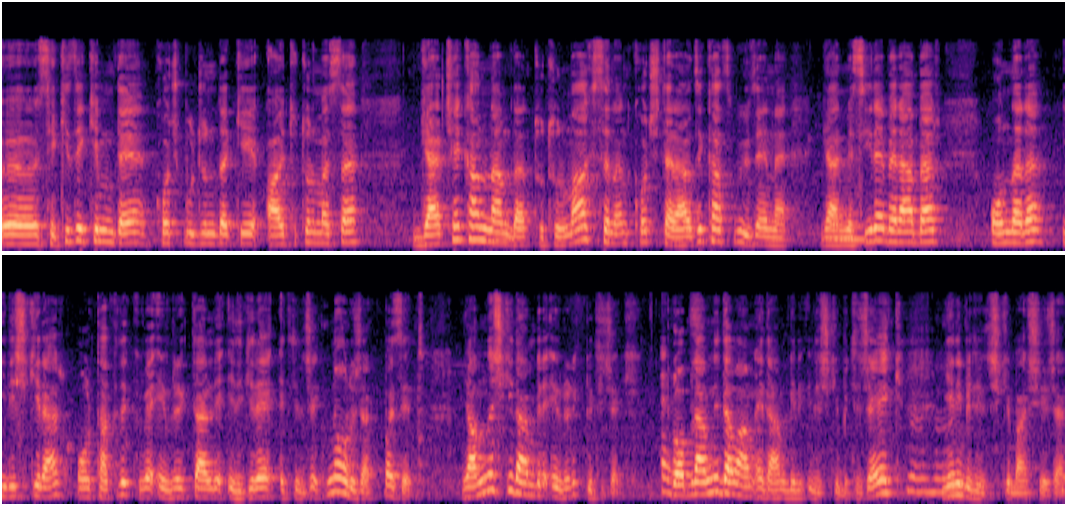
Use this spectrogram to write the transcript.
e, 8 Ekim'de Koç burcundaki ay tutulması gerçek anlamda tutulma aksının Koç terazi kasbı üzerine gelmesiyle beraber onlara ilişkiler, ortaklık ve evliliklerle ilgili etkileyecek. Ne olacak? Basit. Yanlış giden bir evlilik bitecek. Evet. Problemli devam eden bir ilişki bitecek. Yeni bir ilişki başlayacak.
